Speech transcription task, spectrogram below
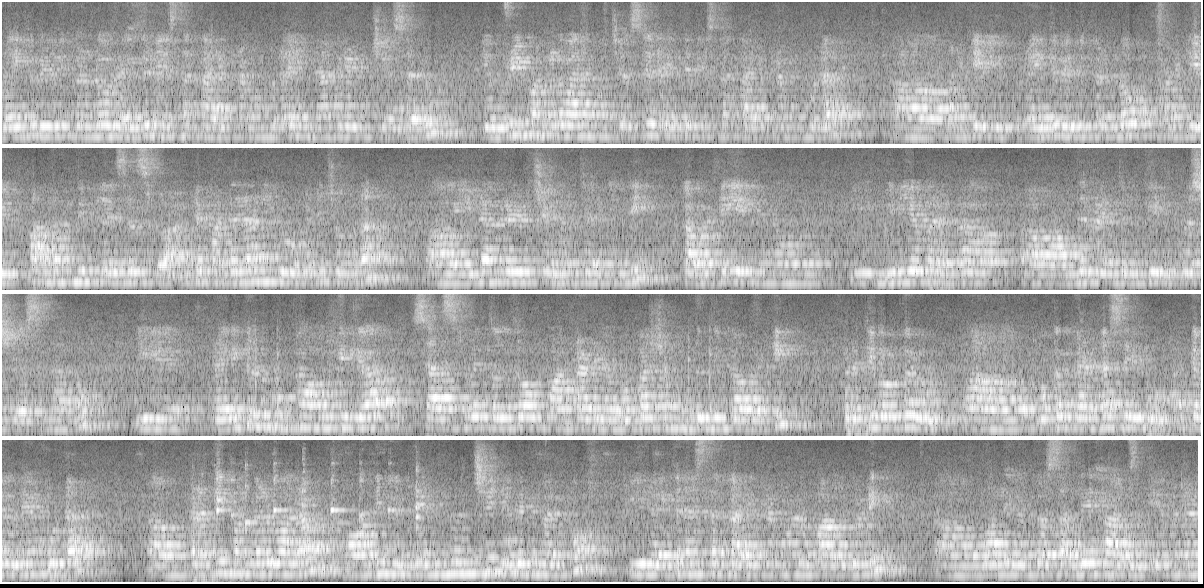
రైతు వేదికల్లో రైతు నేస్తం కార్యక్రమం కూడా ఇనాగ్రేట్ చేశారు. ఎవ్రీ మంగళవారం వచ్చేసి రైతు నేస్తం కార్యక్రమం కూడా మనకి రైతు వేదికల్లో మనకి పంతొమ్మిది ప్లేసెస్ అంటే మండలానికి ఒకటి చొప్పున ఇనాగ్రేట్ చేయడం జరిగింది. కాబట్టి నేను ఈ మీడియా పరంగా అందరి అందరు రైతులకి రిక్వెస్ట్ చేస్తున్నాను. ఈ రైతులు ముఖాముఖిగా శాస్త్రవేత్తలతో మాట్లాడే అవకాశం ఉంటుంది కాబట్టి ప్రతి ఒక్కరూ ఒక గంట సేపు అంటే ఉదయం పూట ప్రతి మంగళవారం మార్నింగ్ టెన్ నుంచి లెవెన్ వరకు ఈ రైతు నేస్తం కార్యక్రమంలో పాల్గొని వాళ్ళ యొక్క సందేహాలు ఏమైనా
